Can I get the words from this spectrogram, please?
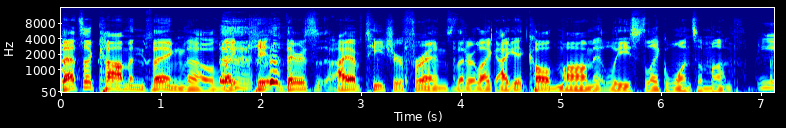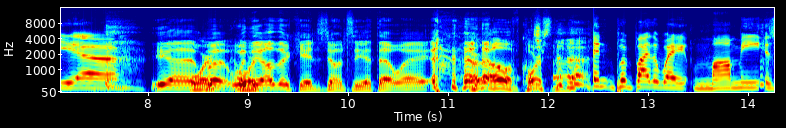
That's a common thing, though. Like, kid, there's, I have teacher friends that are like, I get called mom at least like once a month. Yeah. Yeah, Or- but when or- the other kids don't see it that way. Or- oh, of course not. And but by the way, mommy is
